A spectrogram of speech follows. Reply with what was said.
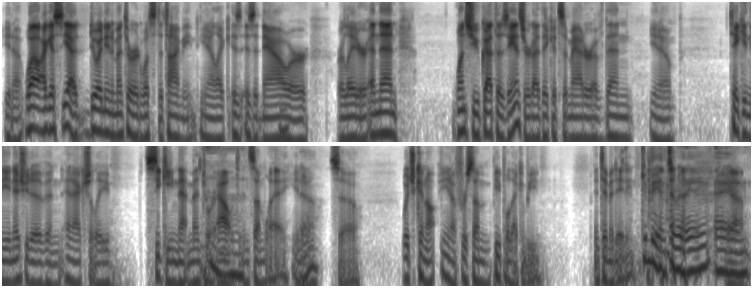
you know, well, I guess yeah, do I need a mentor and what's the timing? You know, like is is it now mm-hmm. or or later? And then once you've got those answered, I think it's a matter of then, you know, taking the initiative and and actually seeking that mentor out mm-hmm. in some way, you know. So which can you know, for some people that can be intimidating. can be intimidating and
